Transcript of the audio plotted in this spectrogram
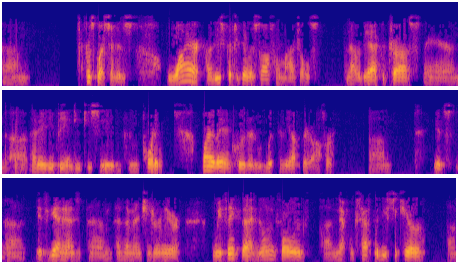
Um, first question is, why are, are, these particular software modules, and that would be Active Trust and, uh, and ADP and DTC and reporting, why are they included in the upgrade offer? Um, it's, uh, it's again, as, um, as I mentioned earlier, we think that going forward, uh, networks have to be secure, uh,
